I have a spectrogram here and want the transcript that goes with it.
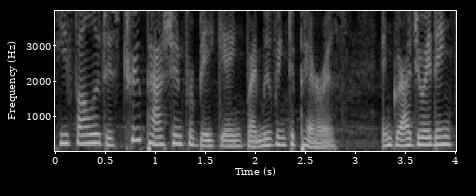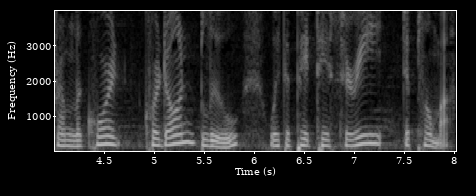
he followed his true passion for baking by moving to Paris and graduating from Le Cordon Bleu with a patisserie diploma.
